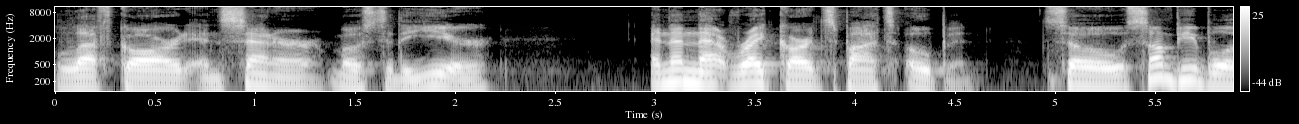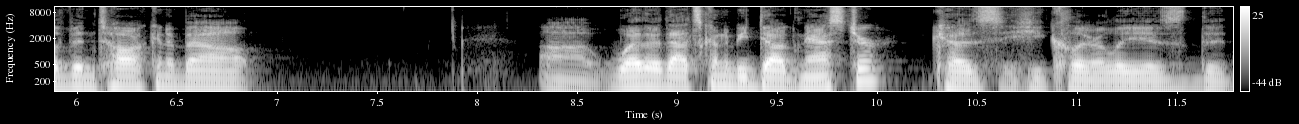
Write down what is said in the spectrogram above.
left guard and center most of the year. And then that right guard spot's open. So some people have been talking about uh, whether that's going to be Doug Nester, because he clearly is the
